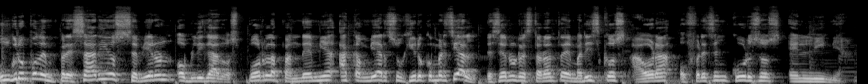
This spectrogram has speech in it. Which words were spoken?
Un grupo de empresarios se vieron obligados por la pandemia a cambiar su giro comercial. De ser un restaurante de mariscos, ahora ofrecen cursos en línea.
